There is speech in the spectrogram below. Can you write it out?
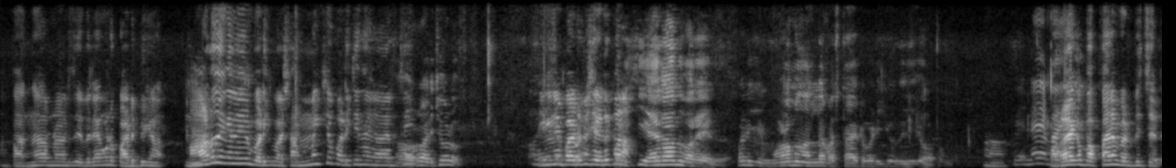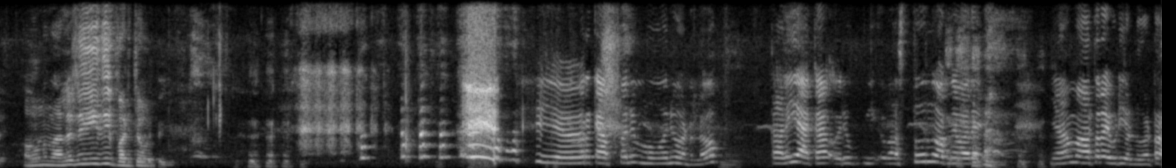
അപ്പൊ അങ്ങനെ പറഞ്ഞെടുത്ത് ഇവരെ കൂടെ പഠിപ്പിക്കണം. മാളും എങ്ങനെയും പഠിക്കും. പക്ഷെ അമ്മയ്ക്ക് പഠിക്കുന്ന കാര്യത്തിൽ ഇങ്ങനെ പഠിപ്പിച്ചെടുക്കണം പറയരുത്. പഠിക്കും. മോളമ്മ നല്ല ഫസ്റ്റായിട്ട് പഠിക്കുമെന്ന് എനിക്ക് കൊറേയൊക്കെ പപ്പാനെ പഠിപ്പിച്ചല്ലേ. അതുകൊണ്ട് നല്ല രീതിയിൽ പഠിച്ചു പഠിപ്പിക്കും. ഇവർക്ക് അപ്പനും മോനും ഉണ്ടല്ലോ. കളിയാക്ക ഒരു വസ്തു എന്ന് പറഞ്ഞ പോലെ. ഞാൻ മാത്രമേ ഇവിടെ ഉള്ളൂ കേട്ടോ.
